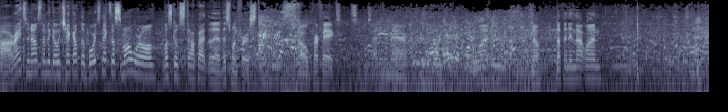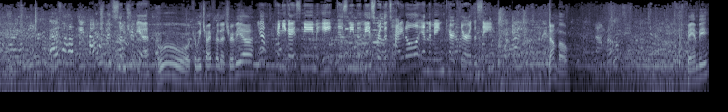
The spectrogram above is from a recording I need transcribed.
Alright, so now it's time to go check out the boards next to Small World. Let's go stop at the, this one first. Oh, perfect. Let's see who's hiding in there. What? No? Nothing in that one? I also have a pouch with some trivia. Ooh, can we try for the trivia? Yeah, can you guys Disney movies where the title and the main character are the same? Dumbo. Dumbo. Bambi?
